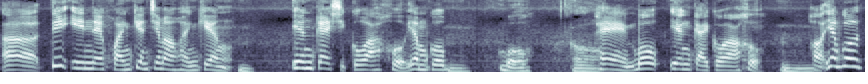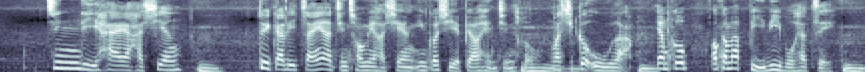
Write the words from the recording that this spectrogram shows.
呃，第一的环境，今麦环境应该是够啊好，要么过无，嘿，无应该够啊好，好，要么过。真厉害啊，学生，嗯，对家己知影真聪明学生，应该是会表现真好，嘛是个有啦。要过我感觉比例无遐济。嗯，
